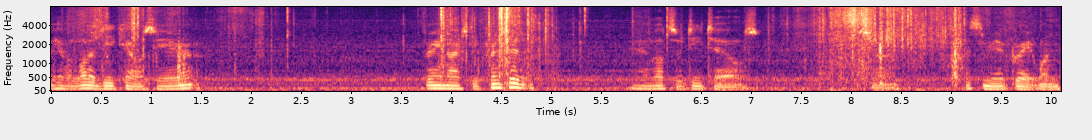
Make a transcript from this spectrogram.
We have a lot of decals here. Very nicely printed and lots of details. This will be a great one.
